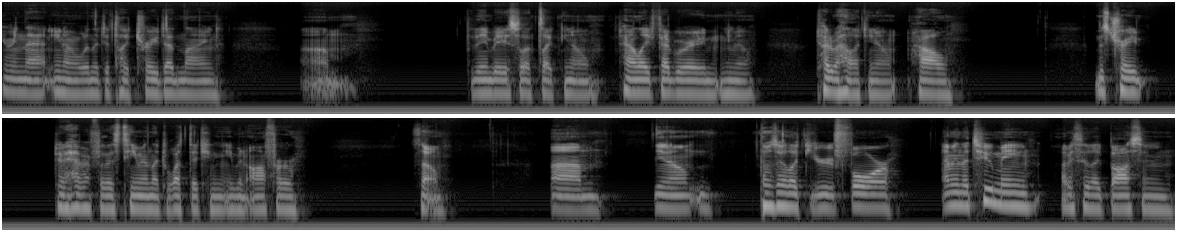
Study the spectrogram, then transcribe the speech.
hearing that you know when they did like trade deadline, um, for the NBA. So it's like you know kind of late February, and you know talking about how like you know how this trade could happen for this team and like what they can even offer. So, um, you know, those are like your four. I mean, the two main, obviously, like Boston,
